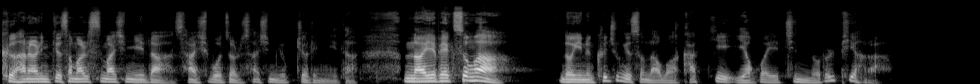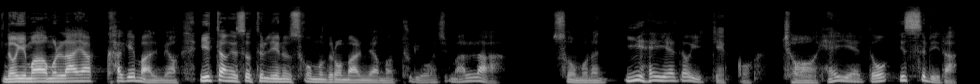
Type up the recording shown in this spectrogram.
그 하나님께서 말씀하십니다. 45절, 46절입니다. 나의 백성아, 너희는 그 중에서 나와 각기 여호와의 진노를 피하라. 너희 마음을 나약하게 말며 이 땅에서 들리는 소문으로 말미암아 두려워하지 말라. 소문은 이 해에도 있겠고 저 해에도 있으리라.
